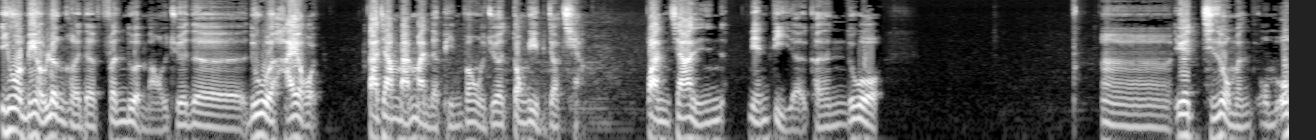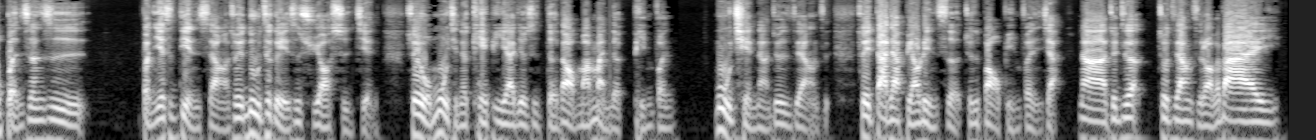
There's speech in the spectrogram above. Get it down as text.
因为没有任何的分论嘛。我觉得如果还有大家满满的评分，我觉得动力比较强。不然现在已经年底了，可能如果嗯、因为其实我们我我本身是本业是电商啊，所以录这个也是需要时间。所以我目前的 KPI 就是得到满满的评分。目前呢、就是这样子，所以大家不要吝啬，就是帮我评分一下。那就这就这样子了，拜拜。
